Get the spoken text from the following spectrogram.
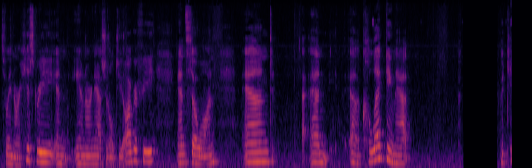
so in our history and in our national geography and so on. And and uh, collecting that particular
